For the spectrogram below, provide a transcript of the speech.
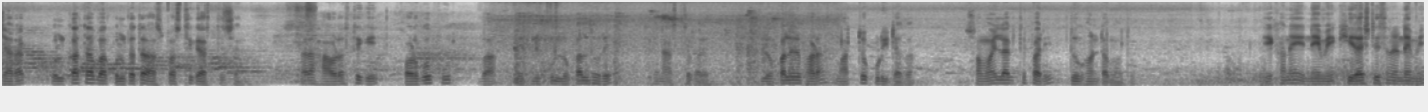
যারা কলকাতা বা কলকাতার আশপাশ থেকে আসতে চান তারা হাওড়া থেকে খড়গপুর বা মেদিনীপুর লোকাল ধরে এখানে আসতে পারেন লোকালের ভাড়া মাত্র কুড়ি টাকা। সময় লাগতে পারে দু ঘণ্টা মতো। এখানে নেমে খিরা স্টেশনে নেমে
